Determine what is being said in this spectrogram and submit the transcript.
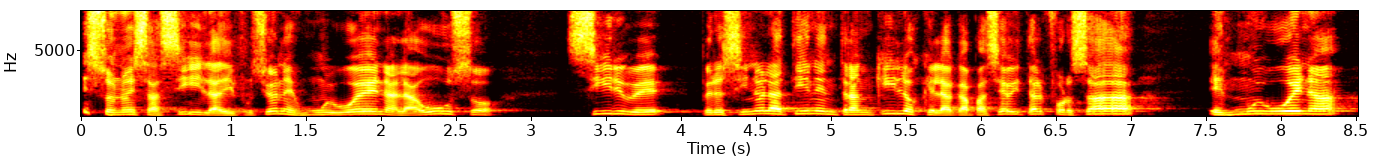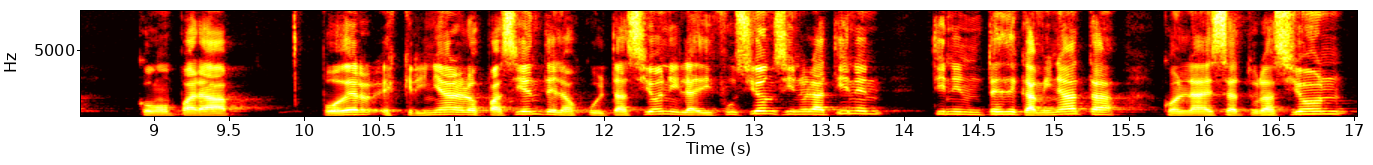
Eso no es así, la difusión es muy buena, la uso, sirve, pero si no la tienen, tranquilos que la capacidad vital forzada es muy buena como para poder escriñar a los pacientes, la ocultación y la difusión, si no la tienen, tienen un test de caminata con la desaturación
